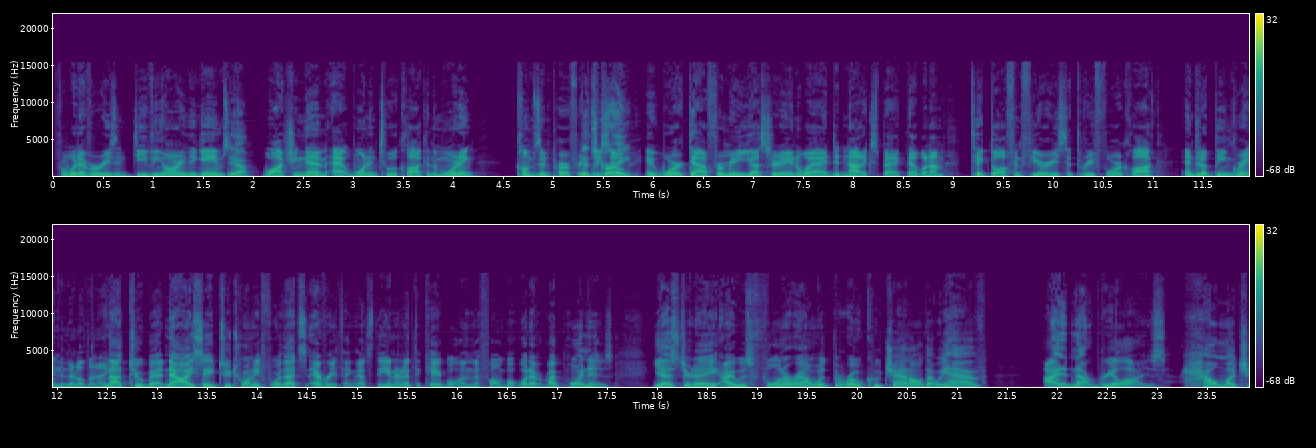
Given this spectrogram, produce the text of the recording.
for whatever reason. DVRing the games, Yeah. watching them at one and two o'clock in the morning comes in perfectly. That's great. So it worked out for me yesterday in a way I did not expect. That when I'm ticked off and furious at three, four o'clock, ended up being great in the middle of the night. Not too bad. Now I say 224. That's everything. That's the internet, the cable, and the phone. But whatever. My point is, yesterday I was fooling around with the Roku channel that we have. I did not realize how much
